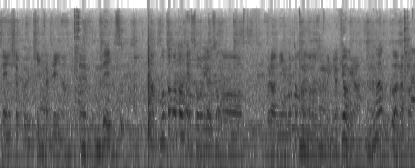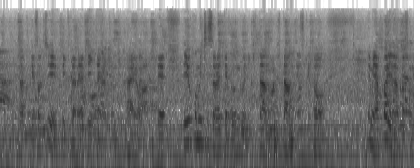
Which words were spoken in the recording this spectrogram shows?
転職きっかけになってでいつもともとねそういうそのブランディングとかものづくりには興味はなくはなかなくてそっちでできたらやっていきたいなというのがあってで横道それて文具に来たのは来たんですけどでもやっぱりなんかその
